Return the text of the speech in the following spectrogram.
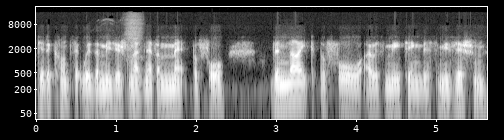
did a concert with a musician I'd never met before. The night before I was meeting this musician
